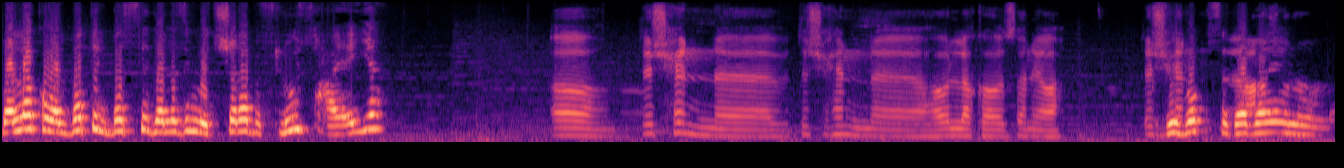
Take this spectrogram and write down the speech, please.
بقول لك هو ال battle pass ده لازم يتشرى بفلوس حقيقية. آه تشحن آه، تشحن آه، هقول لك أهو ثانية واحدة. في تشحن بوكس ده باين ولا؟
